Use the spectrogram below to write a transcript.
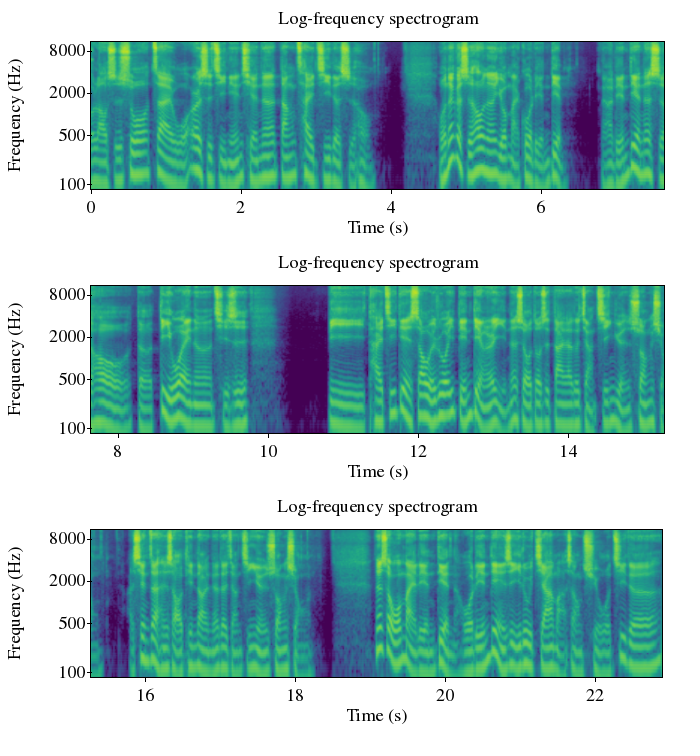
我老实说，在我二十几年前呢，当菜鸡的时候，我那个时候呢有买过联电。啊，联电那时候的地位呢，其实比台积电稍微弱一点点而已。那时候都是大家都讲金圆双雄啊，现在很少听到人家在讲金圆双雄了。那时候我买联电呢，我联电也是一路加码上去。我记得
